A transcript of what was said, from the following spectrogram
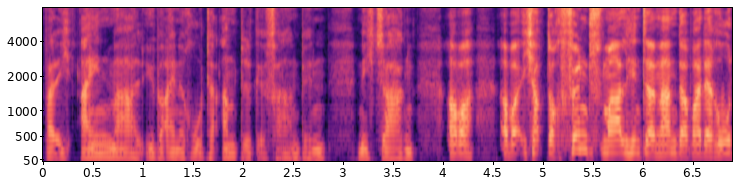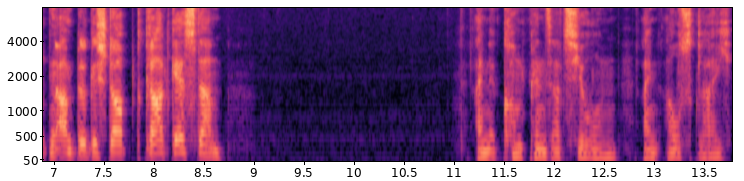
weil ich einmal über eine rote Ampel gefahren bin, nicht sagen, aber, aber ich hab doch fünfmal hintereinander bei der roten Ampel gestoppt, grad gestern. Eine Kompensation, ein Ausgleich,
